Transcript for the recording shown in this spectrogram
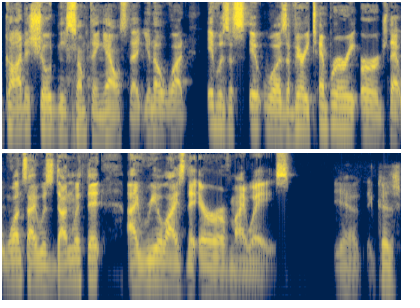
God has showed me something else that you know what it was a it was a very temporary urge that once I was done with it, I realized the error of my ways. Yeah, because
